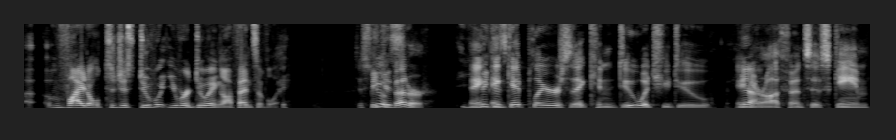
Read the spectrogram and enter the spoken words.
uh, vital to just do what you were doing offensively. Just because, do it better. And, because, and get players that can do what you do in yeah. your offensive scheme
